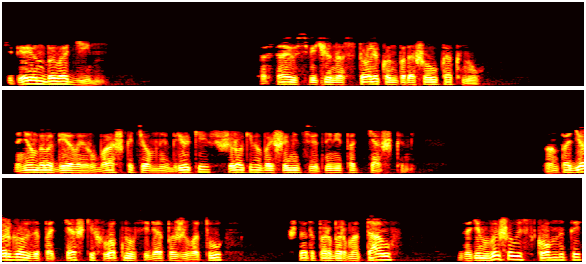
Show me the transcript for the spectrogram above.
Теперь он был один — Поставив свечу на столик, он подошел к окну. На нем была белая рубашка, темные брюки с широкими большими цветными подтяжками. Он подергал за подтяжки, хлопнул себя по животу, что-то пробормотал, затем вышел из комнаты,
